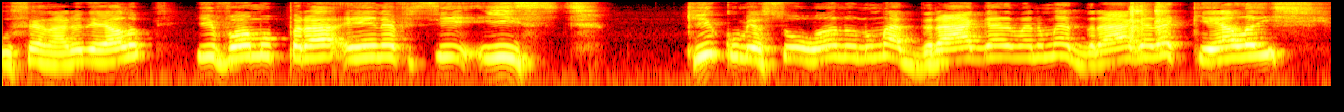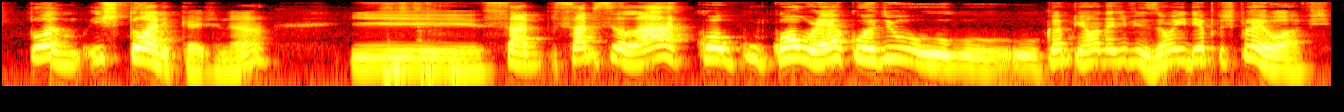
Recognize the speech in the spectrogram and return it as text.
o cenário dela e vamos para a NFC East que começou o ano numa draga, mas numa draga daquelas pô, históricas, né? E sabe-se sabe lá qual, qual recorde o, o, o campeão da divisão iria para os playoffs.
